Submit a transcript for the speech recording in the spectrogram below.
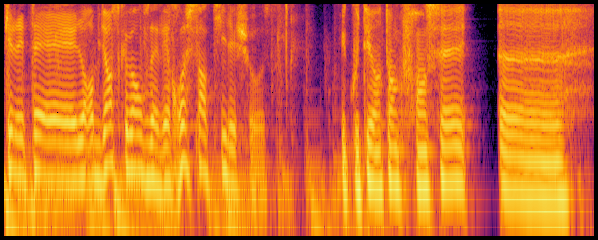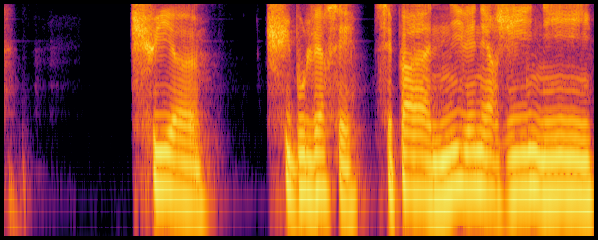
Quelle était l'ambiance? Comment vous avez ressenti les choses? Écoutez, en tant que Français, je suis je suis bouleversé. C'est pas ni l'énergie, ni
